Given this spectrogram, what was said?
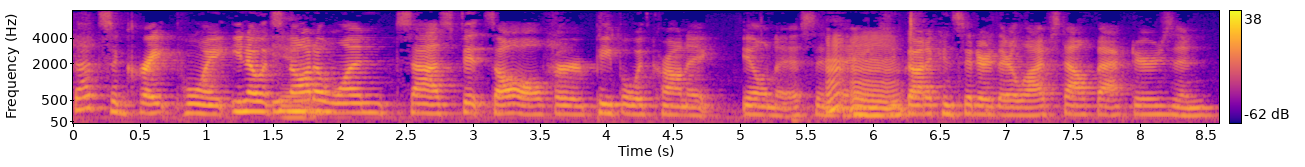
That's a great point. You know, it's Yeah. not a one size fits all for people with chronic illness and things. You've got to consider their lifestyle factors and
